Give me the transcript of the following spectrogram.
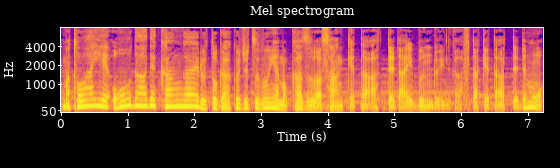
まあ、とはいえオーダーで考えると学術分野の数は3桁あって大分類が2桁あってでも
